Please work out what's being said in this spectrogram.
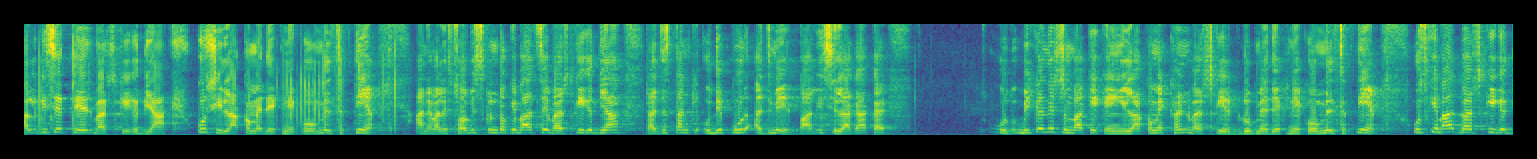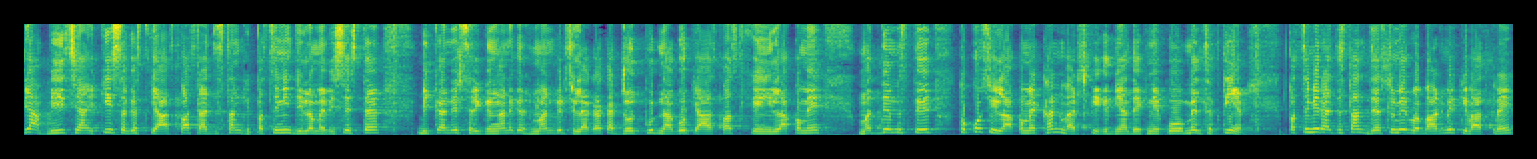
हल्की से तेज बारिश की गद्दियाँ कुछ इलाकों में देखने को मिल सकती हैं। आने वाले 24 घंटों के बाद से बारिश की गद्दियाँ राजस्थान के उदयपुर, अजमेर, पाली से लगाकर बीकानेर संभाग के कई इलाकों में खंड बारिश के रूप में देखने को मिल सकती हैं। उसके बाद वर्ष की गतियाँ 20 या 21 अगस्त के आसपास राजस्थान के पश्चिमी जिलों में विशेषतः बीकानेर, श्रीगंगानगर, हनुमानगढ़ से लगाकर जोधपुर, नागौर के आसपास के कई इलाकों में मध्यम स्थित तो कुछ इलाकों में खंड वर्ष की गतियाँ देखने को मिल सकती हैं। पश्चिमी राजस्थान, जैसलमेर व बाड़मेर की बात करें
